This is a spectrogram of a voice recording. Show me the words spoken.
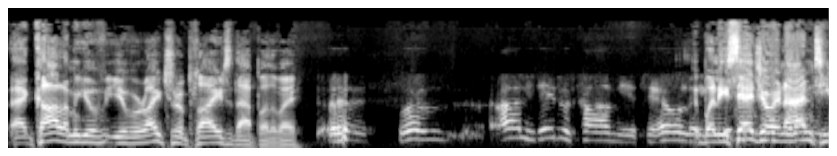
Uh, Colm, you you were right to reply to that, by the way. Uh, well, all he did was call me a tool. Like, well, he said you're an anti.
